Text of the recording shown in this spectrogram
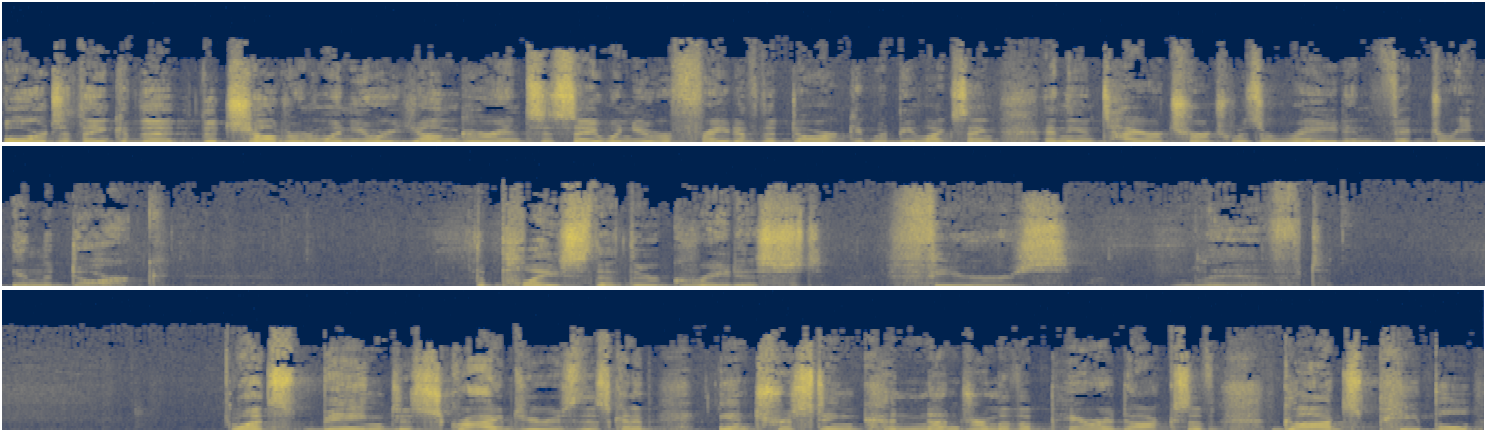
Or to think of the, the children when you were younger and to say when you were afraid of the dark, it would be like saying, and the entire church was arrayed in victory in the dark. The place that their greatest fears lived. What's being described here is this kind of interesting conundrum of a paradox of God's people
